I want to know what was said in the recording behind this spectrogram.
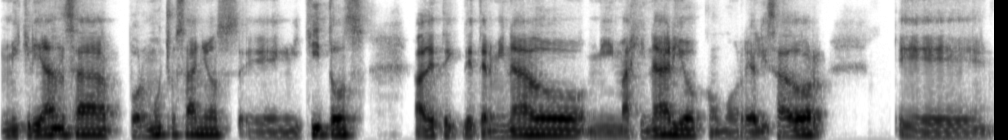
mi crianza por muchos años en Iquitos ha determinado mi imaginario como realizador, eh,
